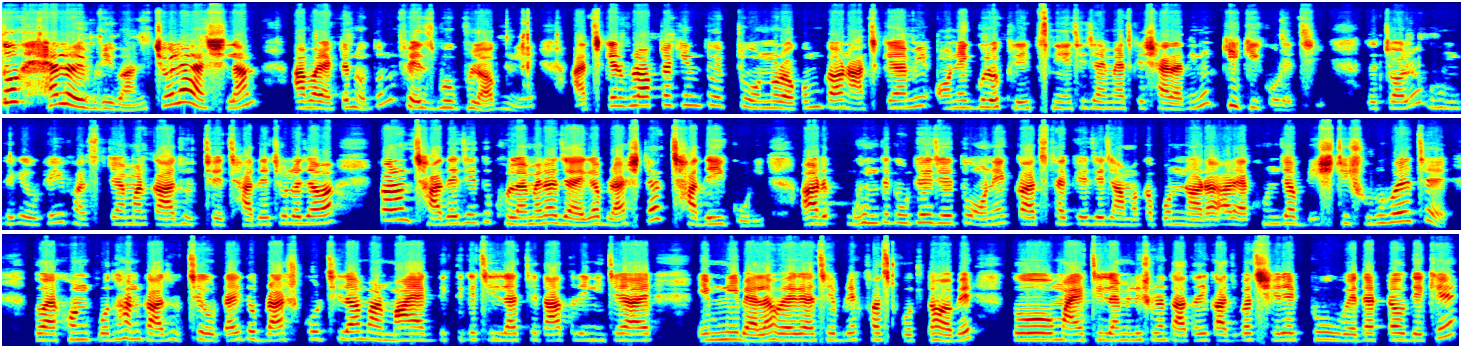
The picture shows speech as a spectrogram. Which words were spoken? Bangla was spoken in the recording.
সো হ্যালো এভরিওয়ান চলে আসলাম আবার একটা নতুন ফেসবুক ভ্লগ নিয়ে। আজকের ভ্লগটা কিন্তু একটু অন্যরকম, কারণ আজকে আমি অনেকগুলো ক্লিপস নিয়েছি যে আমি আজকে সারাদিনে কি কি করেছি। তো চলো, ঘুম থেকে উঠেই ফার্স্টে আমার কাজ হচ্ছে ছাদে চলে যাওয়া। কারণ ছাদে যেহেতু খোলামেলা জায়গা ব্রাশটা ছাদেই করি। আর ঘুম থেকে উঠেই যেহেতু অনেক কাজ থাকে যে জামা কাপড় নাড়া, আর এখন যা বৃষ্টি শুরু হয়েছে, তো এখন প্রধান কাজ হচ্ছে ওটাই। তো ব্রাশ করছিলাম, আর মা একদিক থেকে চিল্লাচ্ছে, তাড়াতাড়ি নিচে আয়। এমনি বেলা হয়ে গেছে ব্রেকফাস্ট করতে হবে। তো মায়ের চিল্লামিল্লি শুনে তাড়াতাড়ি কাজবাজ সেরে একটু ওয়েদারটাও দেখে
